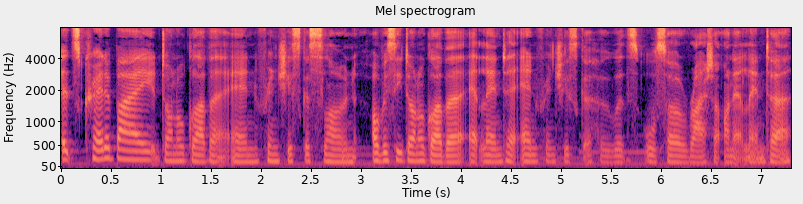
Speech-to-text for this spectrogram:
it's created by Donald Glover and Francesca Sloane. Obviously, Donald Glover, Atlanta, and Francesca, who was also a writer on Atlanta,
